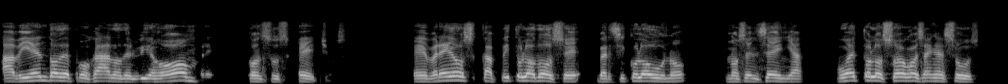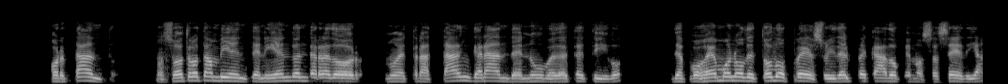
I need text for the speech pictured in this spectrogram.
habiendo despojado del viejo hombre con sus hechos. Hebreos capítulo 12, versículo 1 nos enseña, puesto los ojos en Jesús, por tanto, nosotros también teniendo en derredor nuestra tan grande nube de testigos, despojémonos de todo peso y del pecado que nos asedia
